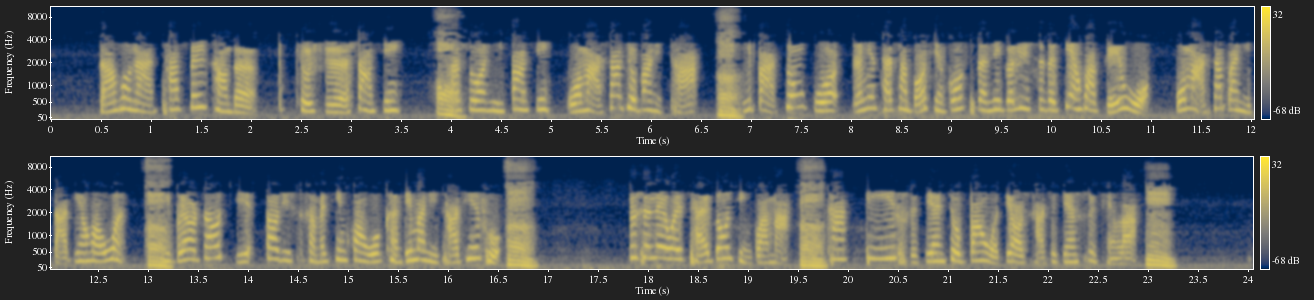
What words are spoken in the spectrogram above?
然后呢，他非常的就是上心，他哦说你放心，我马上就帮你查，嗯。你把中国人民财产保险公司的那个律师的电话给我，我马上帮你打电话问，嗯。你嗯不要着急，到底是什么情况，我肯定帮你查清楚。嗯就是那位柴东警官嘛，嗯他第一时间就帮我调查这件事情了。嗯。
